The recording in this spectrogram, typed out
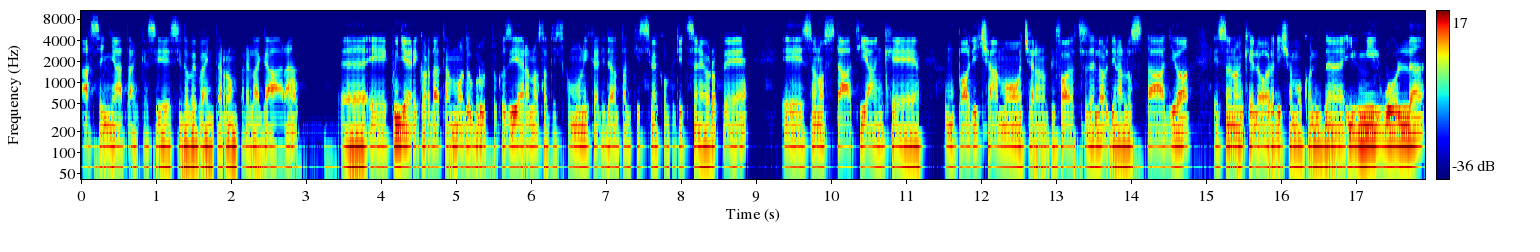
assegnata, anche se si doveva interrompere la gara eh, e quindi è ricordata in modo brutto così erano stati scomunicati da tantissime competizioni europee e sono stati anche un po' diciamo c'erano più forze dell'ordine allo stadio e sono anche loro diciamo con eh, il Millwall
